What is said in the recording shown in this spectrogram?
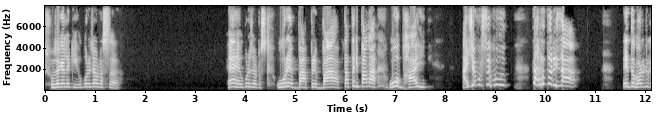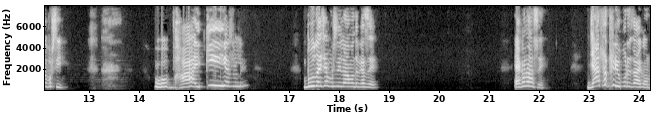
সোজা গেলে কি? উপরে যাওয়ার রাস্তা? হ্যাঁ হ্যাঁ উপরে যাওয়ার রাস্তা। ওরে বাপ রে বাপ, তাড়াতাড়ি পালা। ও ভাই, আইসা পড়ছে ভূত। তাড়াতাড়ি যা। এই তো ঘরে ঢুকে পড়ছি। ও ভাই, কি আসলে? ভূত আইসা পড়ছিল আমাদের কাছে। এখনও আছে। যা তাড়াতাড়ি উপরে যা এখন।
